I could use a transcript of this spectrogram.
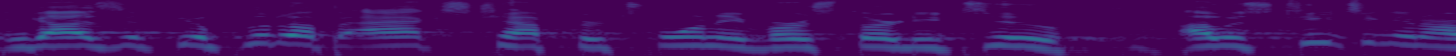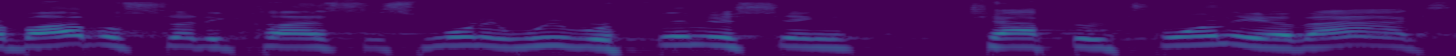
and guys, if you'll put up Acts chapter 20, verse 32, I was teaching in our Bible study class this morning. We were finishing chapter 20 of Acts,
